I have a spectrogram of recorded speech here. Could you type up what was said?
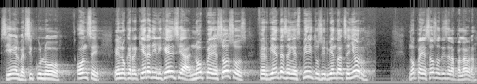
Sí, en el versículo 11, en lo que requiere diligencia, no perezosos, fervientes en espíritu, sirviendo al Señor. No perezosos, dice la palabra,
